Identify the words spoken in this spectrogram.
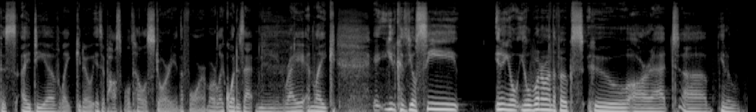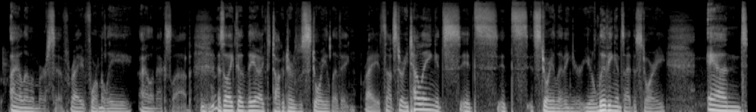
this idea of like you know is it possible to tell a story in the form or like what does that mean right and like it- you because you'll see you know you'll you'll run around the folks who are at uh, you know ILM immersive right? Formerly ILM X Lab. And so like to, they like to talk in terms of story living right? It's not storytelling it's it's it's it's story living. You're you're living inside the story. And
